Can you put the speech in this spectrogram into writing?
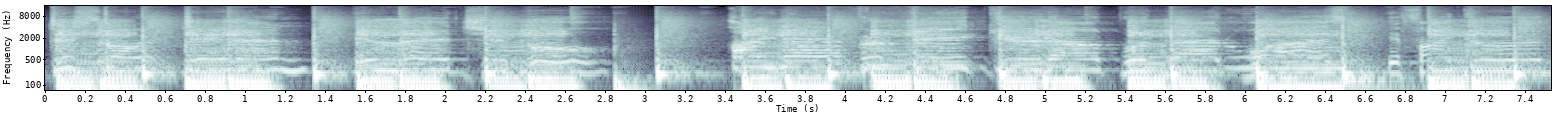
distorted and illegible. I never figured out what that was. If I couldn't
